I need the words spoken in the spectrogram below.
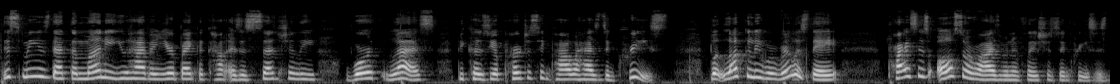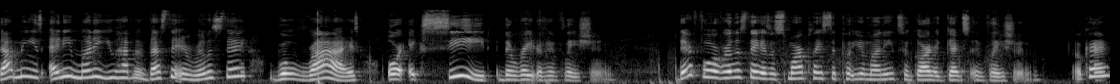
This means that the money you have in your bank account is essentially worth less because your purchasing power has decreased. But luckily, with real estate, Prices also rise when inflation increases. That means any money you have invested in real estate will rise or exceed the rate of inflation. Therefore, real estate is a smart place to put your money to guard against inflation. Okay?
